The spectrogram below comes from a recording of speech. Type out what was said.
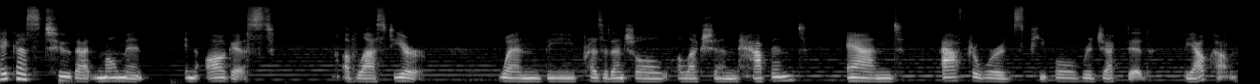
Take us to that moment in August of last year when the presidential election happened and afterwards people rejected the outcome.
